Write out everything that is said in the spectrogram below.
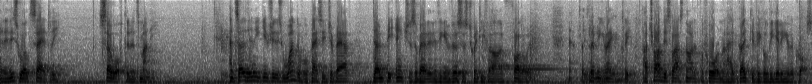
And in this world, sadly, so often it's money. And so then he gives you this wonderful passage about don't be anxious about anything in verses 25 following. Now, please let me make it clear. I tried this last night at the forum and I had great difficulty getting it across.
